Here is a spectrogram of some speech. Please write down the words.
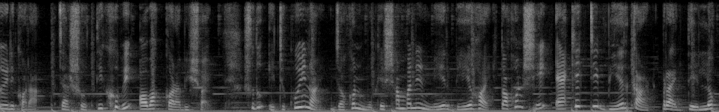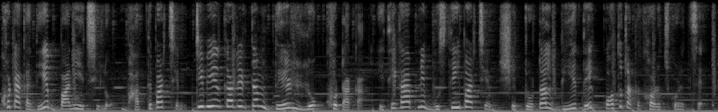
তৈরি করা, যা সত্যি খুবই অবাক করা বিষয়। শুধু এটুকুই নয়, যখন মুকেশ আম্বানির মেয়ের বিয়ে হয়, তখন সে এক একটি বিয়ের কার্ড প্রায় দেড় লক্ষ টাকা দিয়ে বানিয়েছিল। ভাবতে পারছেন? একটি বিয়ের কার্ডের দাম দেড় লক্ষ টাকা। এ থেকে আপনি বুঝতেই পারছেন, সে টোটাল বিয়েতে কত টাকা খরচ করেছে।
